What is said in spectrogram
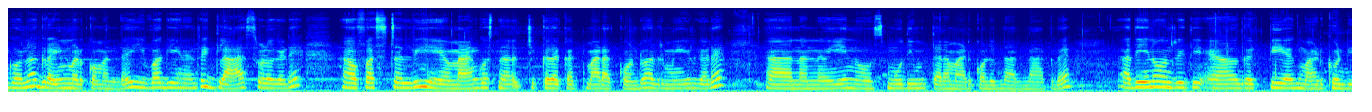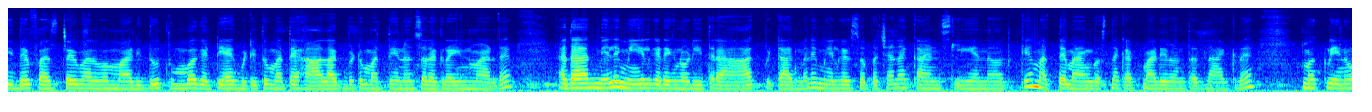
ಮ್ಯಾಂಗೋನ ಗ್ರೈಂಡ್ ಮಾಡ್ಕೊಂಬಂದೆ. ಇವಾಗ ಏನಂದರೆ ಗ್ಲಾಸ್ ಒಳಗಡೆ ಫಸ್ಟಲ್ಲಿ ಮ್ಯಾಂಗೋಸ್ನ ಚಿಕ್ಕದಾಗಿ ಕಟ್ ಮಾಡಿ ಹಾಕ್ಕೊಂಡು ಅದ್ರ ಮೇಲ್ಗಡೆ ನಾನು ಏನು ಸ್ಮೂದಿ ಥರ ಮಾಡ್ಕೊಂಡಿದ್ನೋ ಅದನ್ನ ಹಾಕಿದೆ. ಅದೇನೋ ಒಂದು ರೀತಿ ಗಟ್ಟಿಯಾಗಿ ಮಾಡ್ಕೊಂಡಿದ್ದೆ. ಫಸ್ಟ್ ಟೈಮ್ ಅಲ್ವಾ ಮಾಡಿದ್ದು. ತುಂಬ ಗಟ್ಟಿಯಾಗಿಬಿಟ್ಟಿತ್ತು. ಮತ್ತು ಹಾಲು ಹಾಕ್ಬಿಟ್ಟು ಮತ್ತೆ ಇನ್ನೊಂದು ಸಲ ಗ್ರೈಂಡ್ ಮಾಡಿದೆ. ಅದಾದಮೇಲೆ ಮೇಲ್ಗಡೆಗೆ ನೋಡಿ ಈ ಥರ ಹಾಕ್ಬಿಟ್ಟಾದ್ಮೇಲೆ ಮೇಲ್ಗಡೆ ಸ್ವಲ್ಪ ಚೆನ್ನಾಗಿ ಕಾಣಿಸ್ಲಿ ಅನ್ನೋದಕ್ಕೆ ಮತ್ತೆ ಮ್ಯಾಂಗೋಸ್ನ ಕಟ್ ಮಾಡಿರೋಂಥದ್ದನ್ನ ಹಾಕಿದೆ. ಮಕ್ಕಳು ಏನೋ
